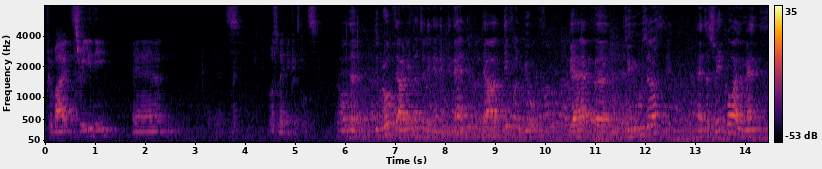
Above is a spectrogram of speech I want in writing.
provide 3D and oscillating crystals. Now the, the group they are interested in Anakinet, there are different views. We have uh, the users and the three core elements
